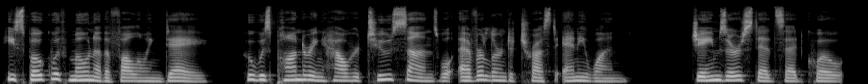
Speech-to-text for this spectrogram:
He spoke with Mona the following day, who was pondering how her two sons will ever learn to trust anyone. James Erstad said, quote,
